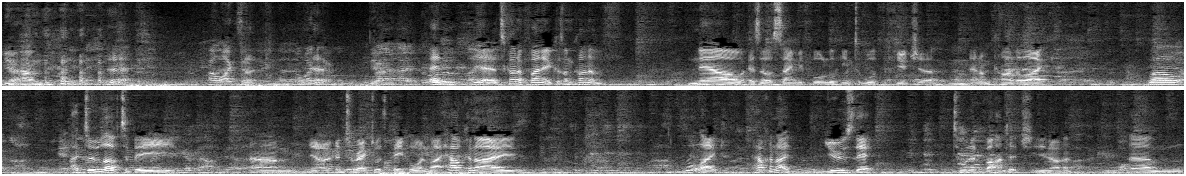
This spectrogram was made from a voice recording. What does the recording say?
Yeah. Um, yeah. I like that. I like Yeah. that. Yeah. And yeah, it's kind of funny because I'm kind of now, as I was saying before, looking toward the future, and I'm kind of like, well, I do love to be, um, you know, interact with people, and like, how can I, not like, how can I use that to an advantage, you know? Um,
